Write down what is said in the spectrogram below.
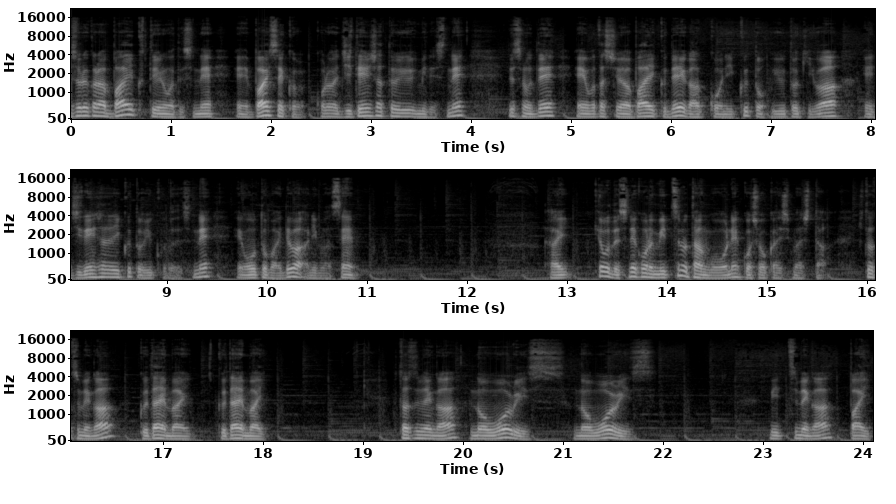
それからバイクというのはですね、バイセクル。これは自転車という意味ですね。ですので、私はバイクで学校に行くというときは、自転車で行くということですね。オートバイではありません。はい。今日ですね、この3つの単語をね、ご紹介しました。1つ目が、具体米、具体米。2つ目が No worries, no worries 3つ目が Bike,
